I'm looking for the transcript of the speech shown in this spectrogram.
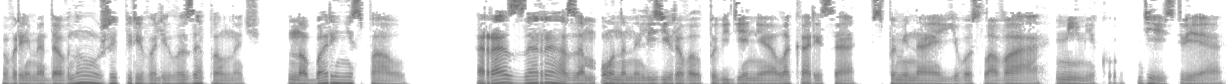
Время давно уже перевалило за полночь, но Барри не спал. Раз за разом он анализировал поведение Лакариса, вспоминая его слова, мимику, действия.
